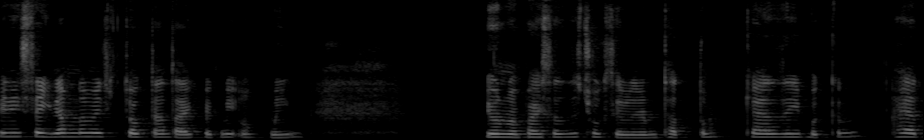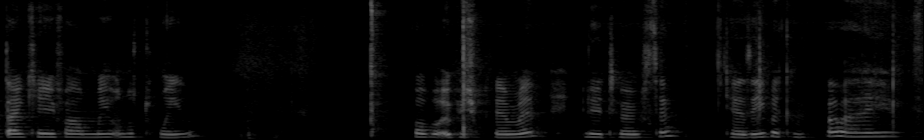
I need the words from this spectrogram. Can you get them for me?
Beni Instagram'dan ve TikTok'tan takip etmeyi unutmayın. Yorum yaparsanız çok sevinirim tatlım. Kendinize iyi bakın. Hayattan keyif almayı unutmayın. Baba öpücüklerimi iletiyorum size. Kendinize iyi bakın. Bye bye.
